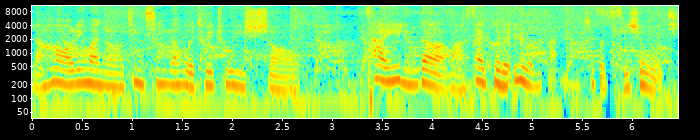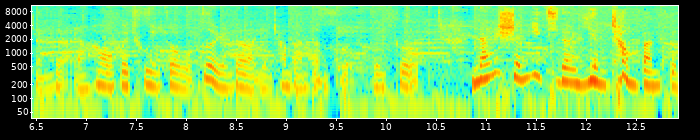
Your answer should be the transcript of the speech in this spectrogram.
然后另外呢，近期应该会推出一首蔡依林的《马赛克》的日文版，这个词是我填的，然后会出一个我个人的演唱版本和和一个男神一起的演唱版本，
